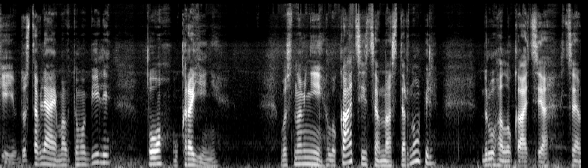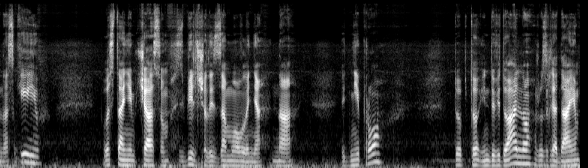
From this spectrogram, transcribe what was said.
Київ. Доставляємо автомобілі по Україні. В основній локації це в нас Тернопіль, друга локація це в нас Київ. Останнім часом збільшились замовлення на Дніпро. Тобто індивідуально розглядаємо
